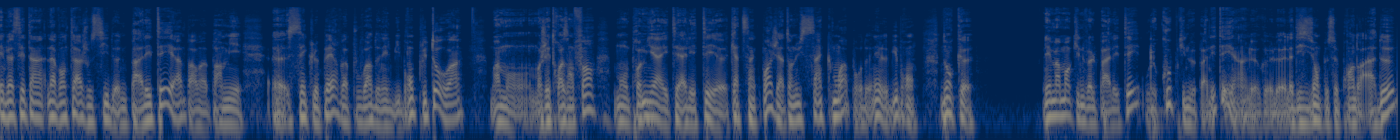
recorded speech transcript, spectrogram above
Eh bien, c'est un avantage aussi de ne pas allaiter, hein, par- parmi, euh, c'est que le père va pouvoir donner le biberon plus tôt. Hein. Moi, mon, moi, j'ai trois enfants. Mon premier a été allaité euh, 4-5 mois. J'ai attendu 5 mois pour donner le biberon. Donc, euh, les mamans qui ne veulent pas allaiter, ou le couple qui ne veut pas allaiter, hein, le- le- la décision peut se prendre à deux.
